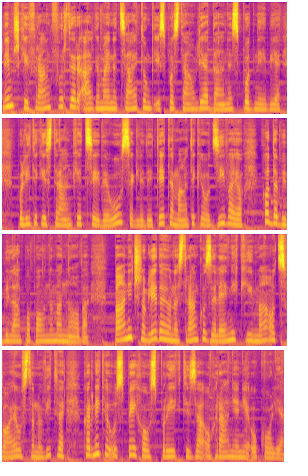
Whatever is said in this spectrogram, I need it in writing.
Nemški Frankfurter Allgemeine Zeitung izpostavlja danes podnebje. Politiki stranke CDU se glede te tematike odzivajo, kot da bi bila popolnoma nova. Panično gledajo na stranko zelenih, ki ima od svoje ustanovitve kar nekaj uspehov s projekti za ohranjanje okolja.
